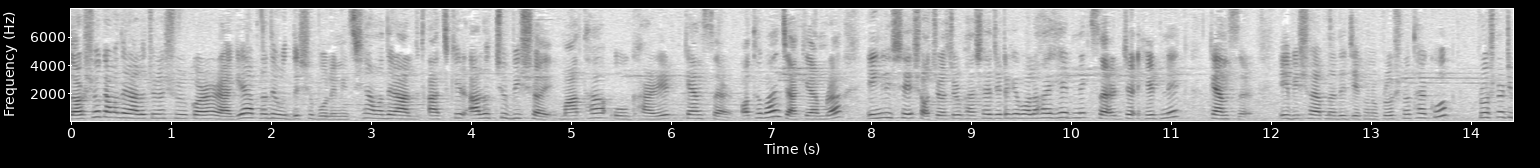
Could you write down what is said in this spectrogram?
দর্শক, আমাদের আলোচনা শুরু করার আগে আপনাদের উদ্দেশ্যে বলে নিচ্ছি আমাদের আজকের আলোচ্য বিষয়, মাথা ও ঘাড়ের ক্যান্সার অথবা যাকে আমরা ইংলিশে সচরাচর ভাষায় যেটাকে বলা হয় হেডনেক সার্জার হেডনেক ক্যান্সার এই বিষয়ে আপনাদের যে কোনো প্রশ্ন থাকুক, প্রশ্নটি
